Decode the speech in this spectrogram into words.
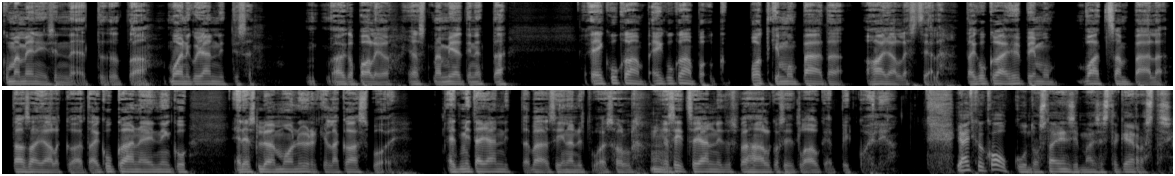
kun mä menin sinne, että tota, mua niin kuin jännitti se aika paljon. Ja sitten mä mietin, että ei kukaan, ei kukaan potki mun päätä hajalle siellä. Tai kukaan ei hypi mun vatsan päällä tasajalkaa. Tai kukaan ei niin kuin edes lyö mua nyrkillä kasvoihin. Että mitä jännittävää siinä nyt voisi olla. Mm. Ja sitten se jännitys vähän alkoi siitä laukea pikkuhiljaa. Jäitkö koukkuun tuosta ensimmäisestä kerrastasi?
